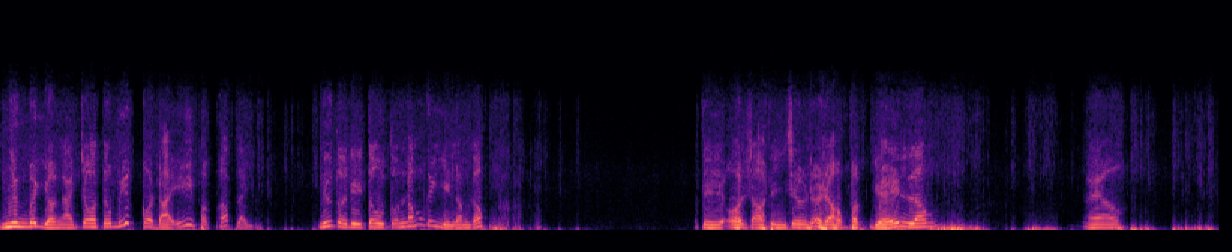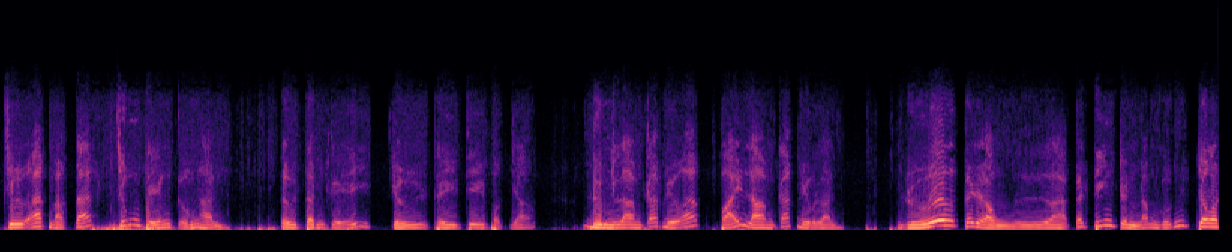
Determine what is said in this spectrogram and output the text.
Nhưng bây giờ ngài cho tôi biết coi đại ý phật pháp là gì. Nếu tôi đi tu, tôi nắm cái gì làm gốc? Thì ôi sao thiền sư nói rằng phật dễ lắm. Nghe không? Chư ác mặt tác, chúng thiện cưỡng hành. Tự tịnh kỹ trừ thị thi phật giáo. Đừng làm các điều ác, phải làm các điều lành rửa cái lòng là cái tiến trình năm quẩn cho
